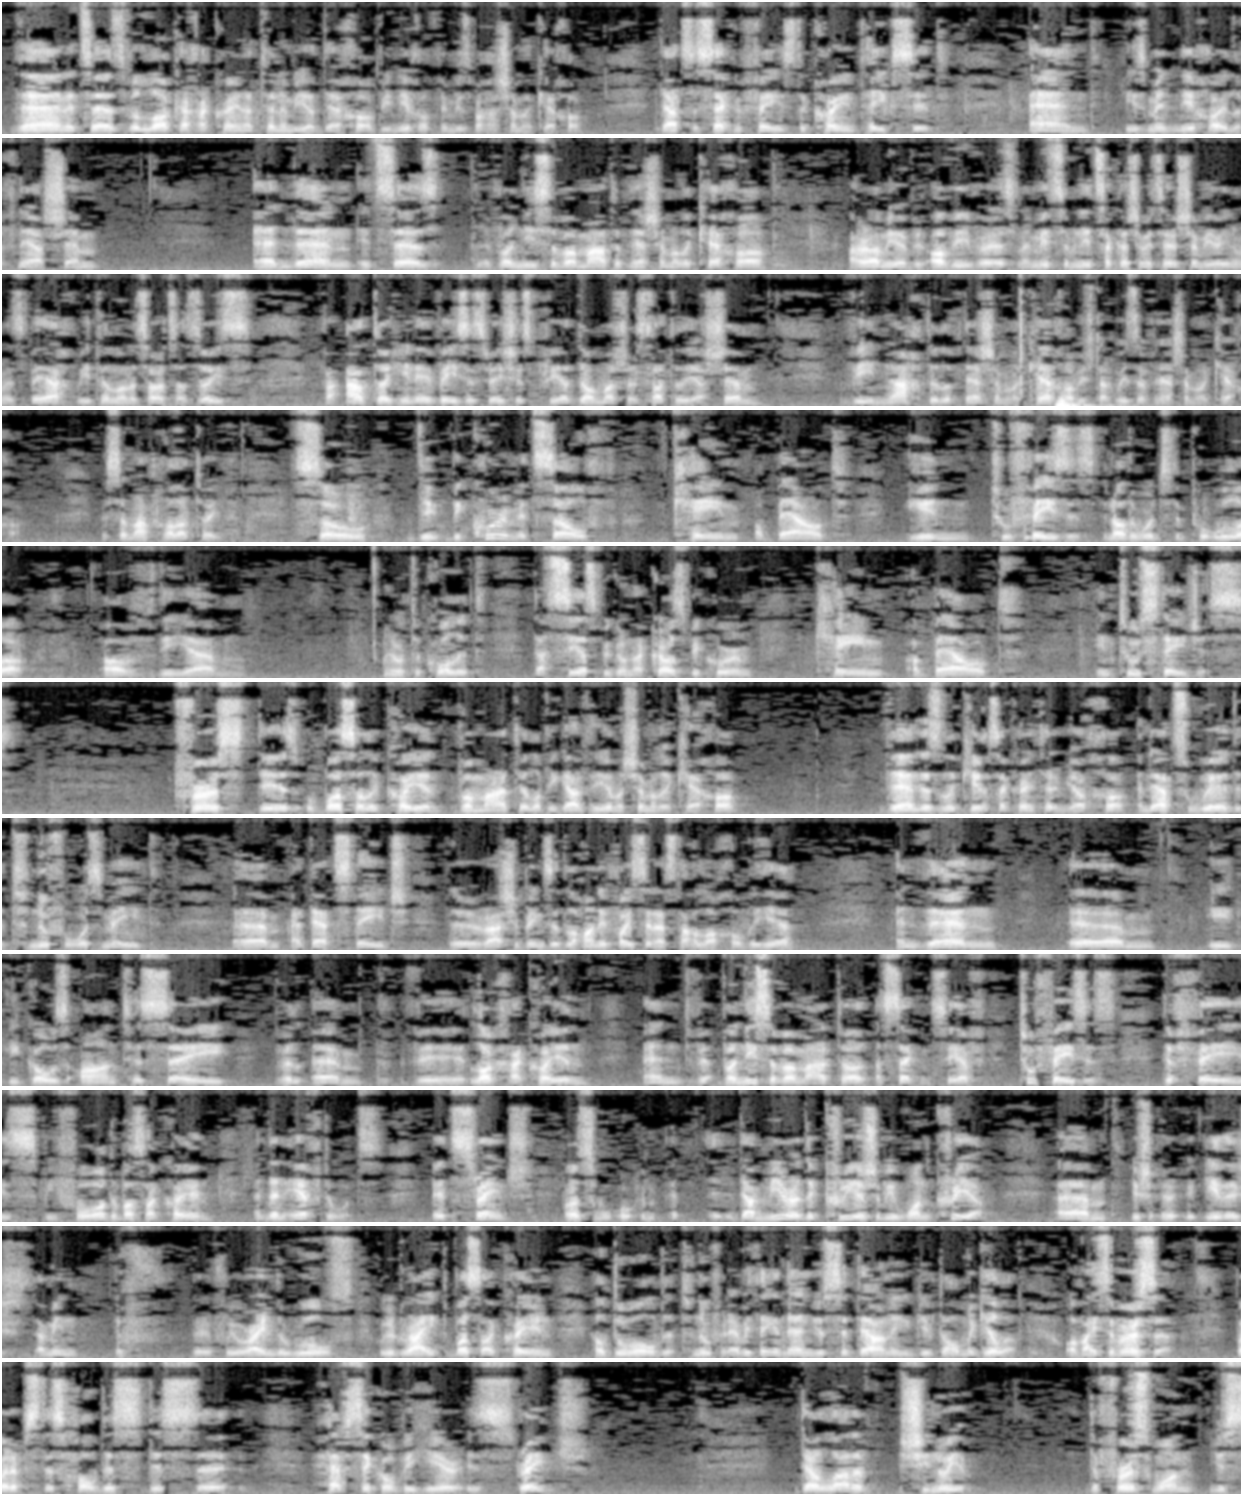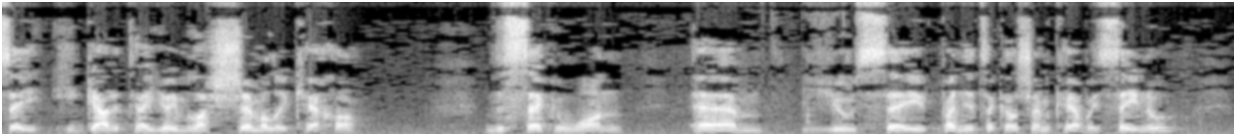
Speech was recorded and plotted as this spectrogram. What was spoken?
Then it says V'Lokach V'Mizbach Hashem Alakecha. That's the second phase. The Kohen takes it and he's Menichoy Lefnei Hashem. And then it says "Vanisa v'amata v'nei Hashem alekecha." Arami Avi v'es mitzvah nitzak Hashem etzer Hashem yireinu mezbeach v'yitel lo nesaretz azois hine. So the Bikurim itself came about in two phases. In other words, the Pu'ula of the, um, you know, to call it Dasias Bikurim, Akaros Bikurim, came about in two stages. First is Ubasa Lekoyen, Vamarte Lavigarte Yom Hashem Alekecha. Then there's Lekiras HaKoyen Terem and that's where the Tnufa was made um, at that stage. The Rashi brings it, Lahonifos, and that's the halach over here. And then um, he, goes on to say, v'log hakoyin and vanisa v'amarta a second. So you have two phases: the phase before the bas hakoyin, and then afterwards. It's strange because the amira, the kriya should be one kriya. Um, should, either, I mean, if, if we were writing the rules, we would write bas hakoyin. He'll do all the tanuf and everything, and then you sit down and you give the whole Megillah, or vice versa. But it's this whole this this uh, hefsek over here is strange. There are a lot of shinuyim. The first one, you say, it hayoim lashem alekecha. The second one, um, you say, vanitzak al shem ke'avoiseinu,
